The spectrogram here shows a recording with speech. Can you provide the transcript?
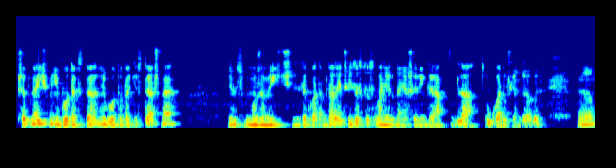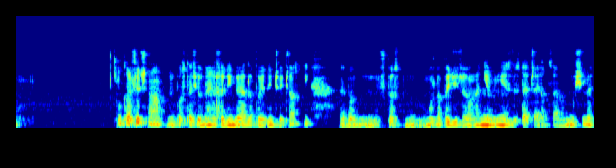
Przepnęliśmy, nie było tak strasznie, nie było to takie straszne, więc możemy iść, zakładam dalej, czyli zastosowanie równania Schrödingera dla układów jądrowych. No, Klasyczna postać równania Schrödingera dla pojedynczej cząstki, no, wprost można powiedzieć, że ona nie, nie jest wystarczająca. No, musimy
